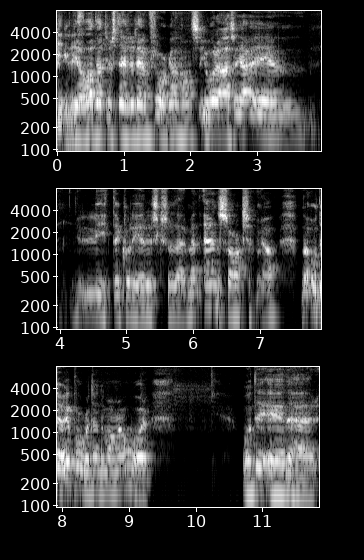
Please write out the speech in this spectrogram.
glad att du ställer den frågan Hans. Jo, alltså jag är lite kolerisk sådär. Men en sak som jag, och det har ju pågått under många år. Och det är det här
